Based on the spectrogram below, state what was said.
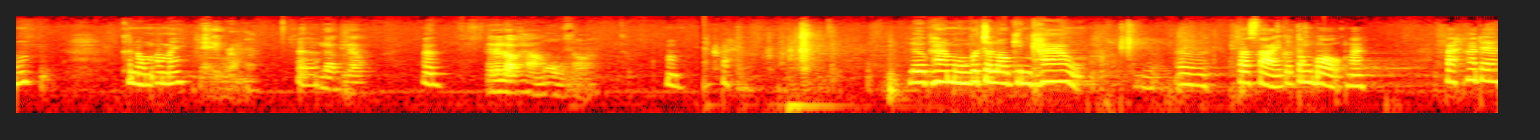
ม ขนมเอาไหมเดี๋ยวเรามาเออ เลิกแล้วเออ แล้วเราหาโมงเนาะ เลิกห้าโมงก็จะรอกินข้าว เออถ้าสายก็ต้องบอกนะ ไปห้าแดง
